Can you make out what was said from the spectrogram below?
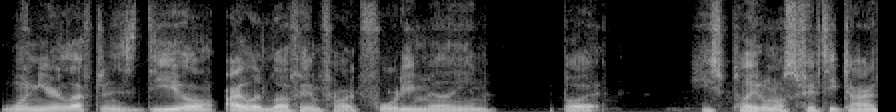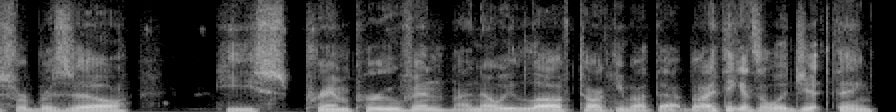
one year left in his deal. I would love him for like 40 million, but he's played almost 50 times for Brazil. He's prim proven. I know we love talking about that, but I think it's a legit thing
